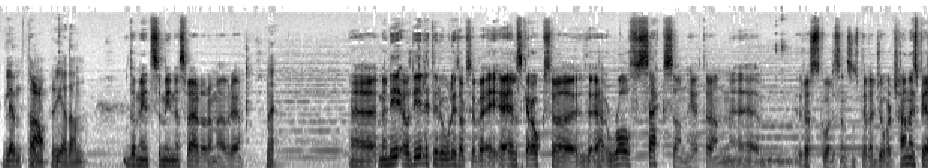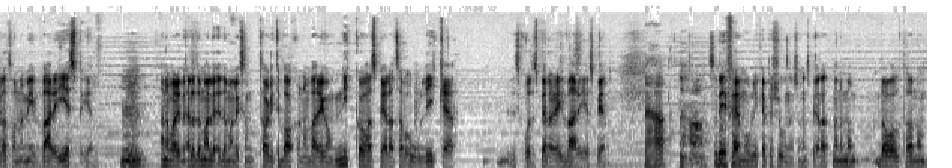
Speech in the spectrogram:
glömt dem Ja. redan. De är inte så minnesvärda de övriga. Nej. Eh, Men det, och det är lite roligt också. Jag älskar också eh, Rolf Saxon heter han, eh, röstskådisen som spelar George. Han har ju spelat honom i varje spel. Mm. Han har varit, eller de har, de har liksom tagit tillbaka honom varje gång. Nico har spelats av olika skådespelare i varje spel. Jaha. Jaha. Så det är fem olika personer som har spelat, men de har behållit honom.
